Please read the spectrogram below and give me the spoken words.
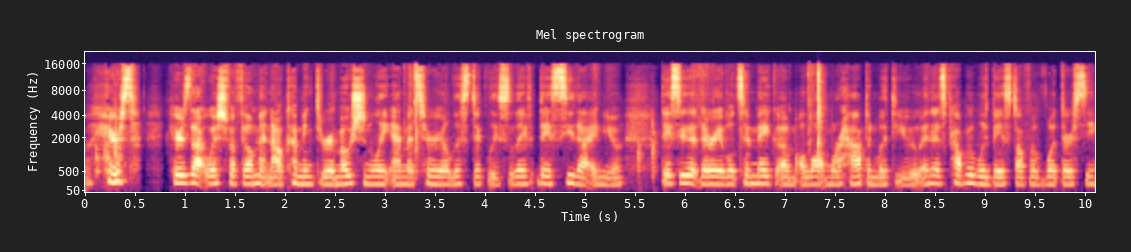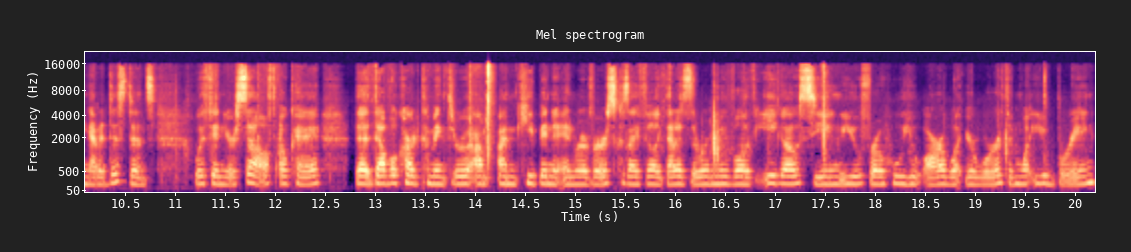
here's here's that wish fulfillment now coming through emotionally and materialistically. So they, they see that in you. They see that they're able to make um, a lot more happen with you. And it's probably based off of what they're seeing at a distance within yourself. Okay. The devil card coming through, I'm, I'm keeping it in reverse because I feel like that is the removal of ego, seeing you for who you are, what you're worth, and what you bring.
